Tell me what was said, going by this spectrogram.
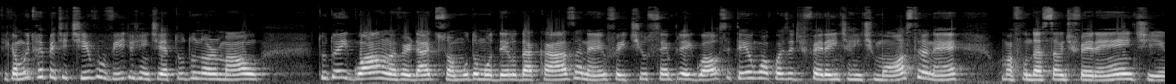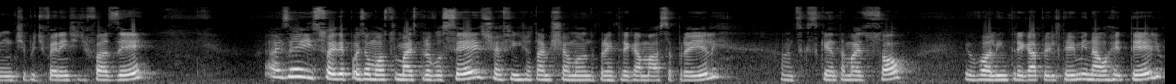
fica muito repetitivo o vídeo, gente. É tudo normal, tudo é igual, na verdade, só muda o modelo da casa, né? O feitio sempre é igual. Se tem alguma coisa diferente, a gente mostra, né? Uma fundação diferente, um tipo diferente de fazer. Mas é isso, aí depois eu mostro mais pra vocês. O chefinho já tá me chamando pra entregar massa pra ele, antes que esquenta mais o sol. Eu vou ali entregar pra ele terminar o retelho.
